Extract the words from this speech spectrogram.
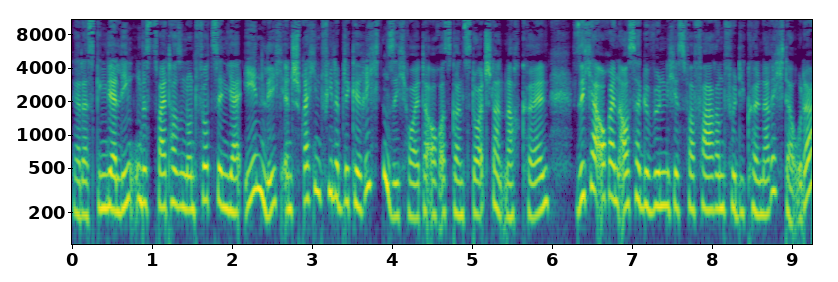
Ja, das ging der Linken bis 2014 ja ähnlich. Entsprechend viele Blicke richten sich heute auch aus ganz Deutschland nach Köln. Sicher auch ein außergewöhnliches Verfahren für die Kölner Richter, oder?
